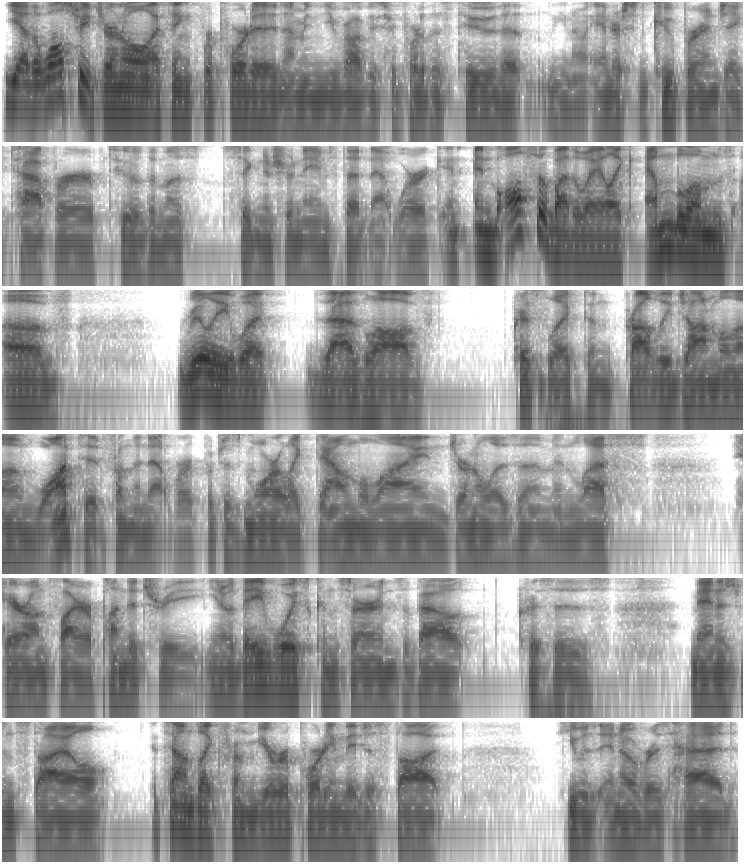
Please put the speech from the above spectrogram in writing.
Yeah, the Wall Street Journal, I think, reported. I mean, you've obviously reported this too. That you know Anderson Cooper and Jake Tapper, two of the most signature names that network, and and also by the way, like emblems of really what Zaslav, Chris Licht, and probably John Malone wanted from the network, which was more like down the line journalism and less hair on fire punditry. You know, they voiced concerns about Chris's management style. It sounds like from your reporting, they just thought he was in over his head.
